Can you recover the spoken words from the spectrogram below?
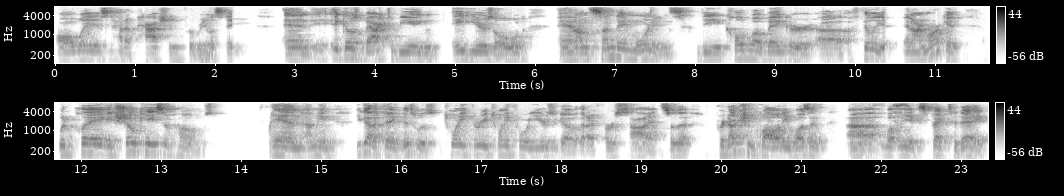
always had a passion for real estate, and it, goes back to being eight years old. And on Sunday mornings, the Coldwell Banker uh, affiliate in our market would play a showcase of homes. And I mean, you got to think this was 23, 24 years ago that I first saw it. So the production quality wasn't uh, what we expect today,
